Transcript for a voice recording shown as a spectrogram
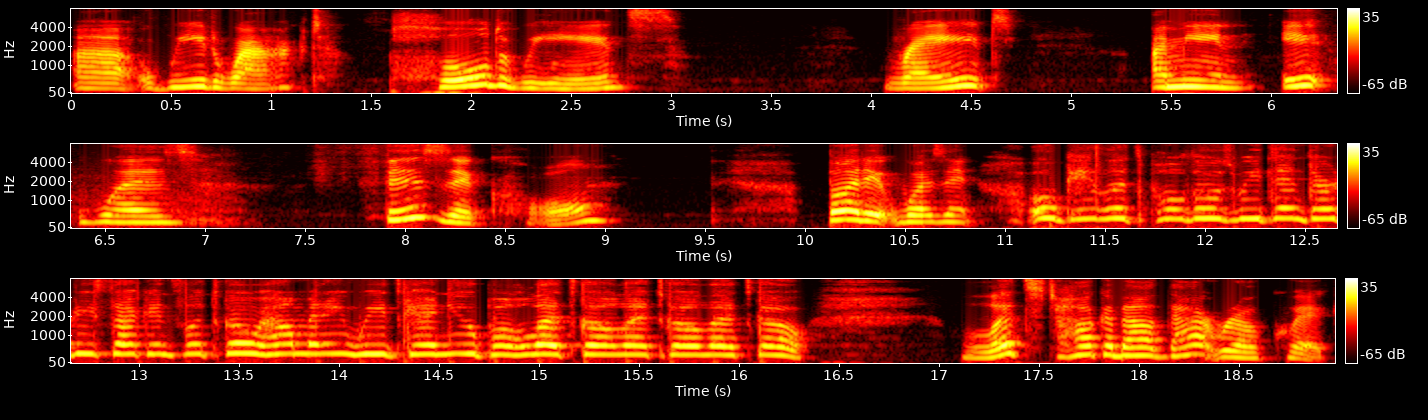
uh, weed whacked, pulled weeds, right? I mean, it was physical, but it wasn't, okay, let's pull those weeds in 30 seconds. Let's go. How many weeds can you pull? Let's go, let's go, let's go. Let's talk about that real quick.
